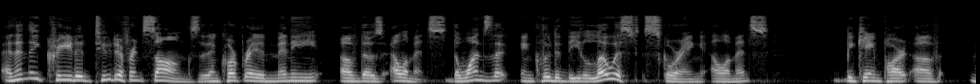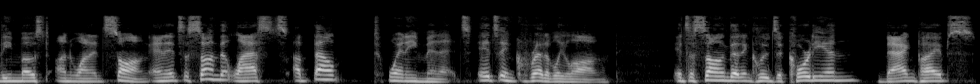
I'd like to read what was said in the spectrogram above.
And then they created two different songs that incorporated many of those elements. The ones that included the lowest scoring elements became part of the most unwanted song. And it's a song that lasts about 20 minutes. It's incredibly long. It's a song that includes accordion, bagpipes,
